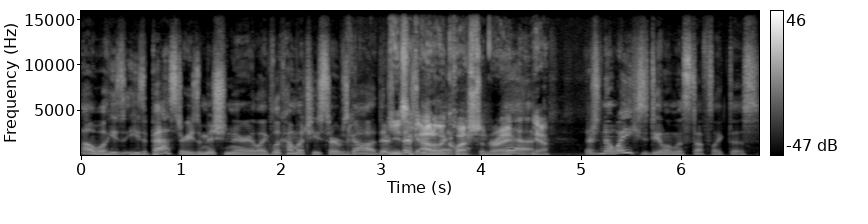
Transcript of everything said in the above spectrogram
oh well, he's he's a pastor, he's a missionary. Like, look how much he serves God. There's, he's there's like no out way. of the question, right? Yeah. yeah. There's no way he's dealing with stuff like this.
